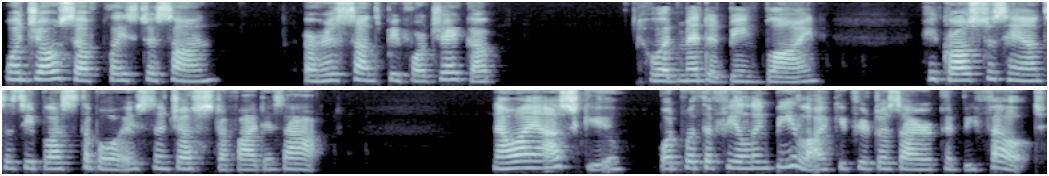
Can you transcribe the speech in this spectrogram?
When Joseph placed his son or his sons before Jacob, who admitted being blind, he crossed his hands as he blessed the boys and justified his act. Now I ask you, what would the feeling be like if your desire could be felt?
